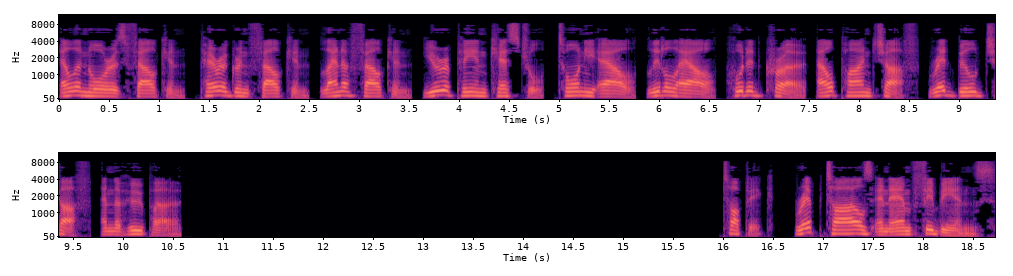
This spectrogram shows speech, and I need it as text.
Eleonora's falcon, peregrine falcon, lanner falcon, European kestrel, tawny owl, little owl, hooded crow, alpine chough, red-billed chough, and the hoopoe. Reptiles and amphibians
